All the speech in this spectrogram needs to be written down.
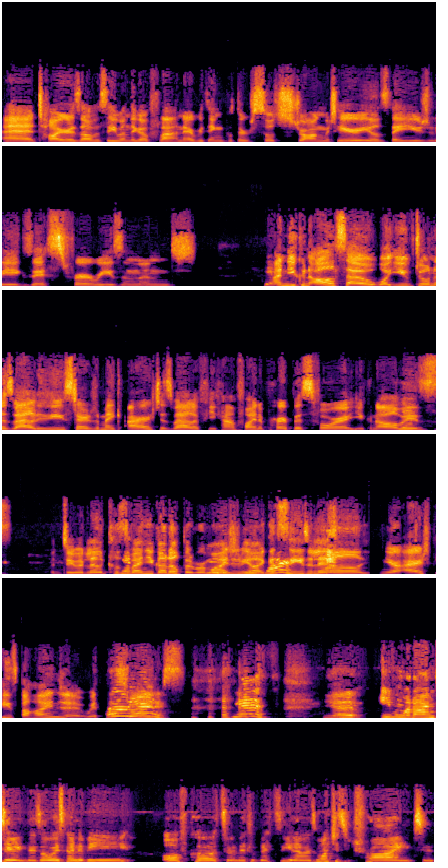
uh tires obviously when they go flat and everything but they're such strong materials they usually exist for a reason and Yeah. and you can also what you've done as well is you started to make art as well if you can't find a purpose for it you can always do a little because Yeah. when you got up it reminded me i could see the little your art piece behind it with the Oh, yeah. stripes yes, yeah Um, even what I'm doing, there's always going to be off cuts or little bits. You know, as much as you try to,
